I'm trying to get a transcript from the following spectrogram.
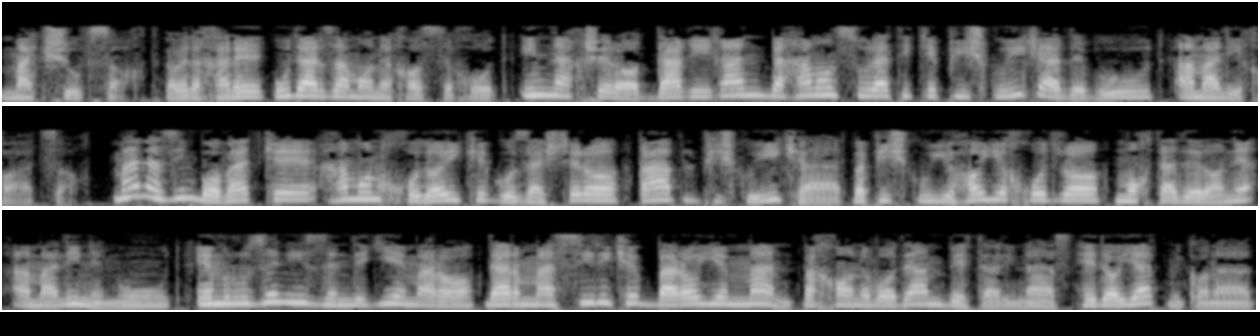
مکشوف ساخت. و بالاخره او در زمان خاص خود این نقشه را دقیقا به همان صورتی که پیشگویی کرده بود عملی خواهد ساخت. من از این بابت که همان خدایی که گذشته را قبل پیشگویی کرد و پیشگویی های خود را مقتدرانه عملی نمود امروزه نیز زندگی مرا در مسیری که برای من و خانوادهام بهترین است هدایت می کند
